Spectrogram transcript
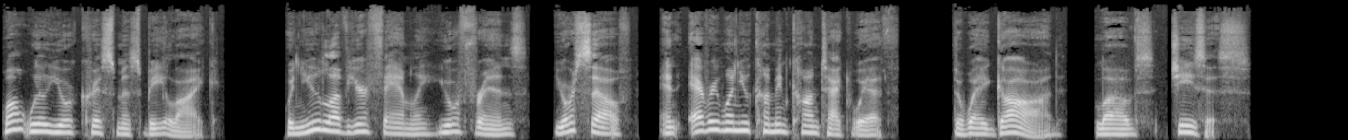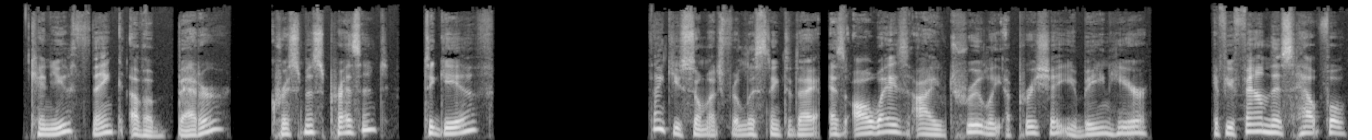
What will your Christmas be like when you love your family, your friends, yourself, and everyone you come in contact with the way God loves Jesus. Can you think of a better Christmas present to give? Thank you so much for listening today. As always, I truly appreciate you being here. If you found this helpful,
